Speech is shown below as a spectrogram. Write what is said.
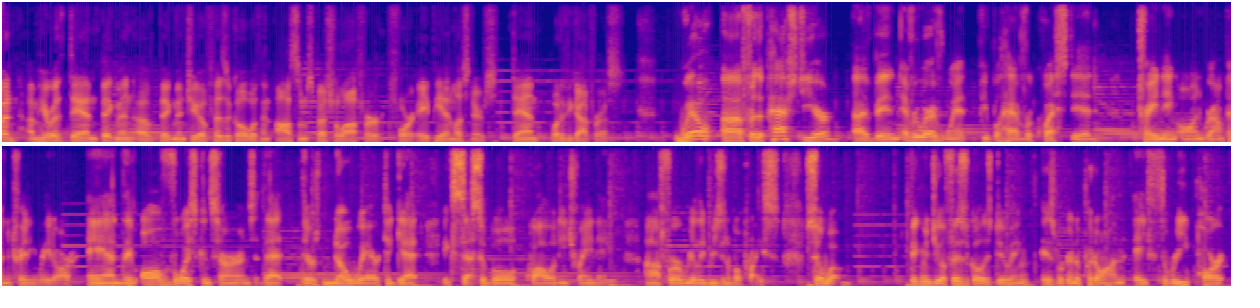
Everyone, I'm here with Dan Bigman of Bigman Geophysical with an awesome special offer for APN listeners. Dan, what have you got for us? Well, uh, for the past year, I've been everywhere I've went. People have requested training on ground penetrating radar. And they've all voiced concerns that there's nowhere to get accessible quality training uh, for a really reasonable price. So, what Bigman Geophysical is doing is we're going to put on a three part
